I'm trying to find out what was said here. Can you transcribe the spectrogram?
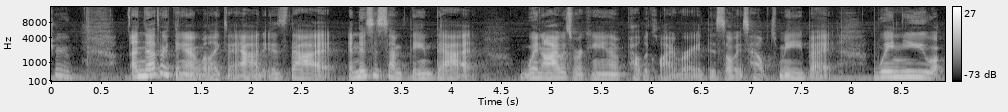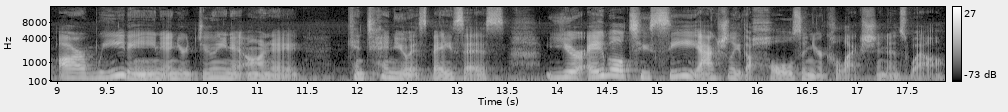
true. Another thing I would like to add is that, and this is something that when I was working in a public library, this always helped me. But when you are weeding and you're doing it on a continuous basis, you're able to see actually the holes in your collection as well,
